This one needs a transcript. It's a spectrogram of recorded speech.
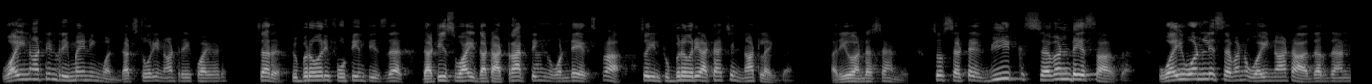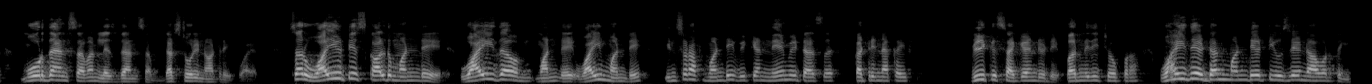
Why not in remaining one? That story not required. Sir, February 14th is there. That is why that attracting one day extra. So in February attaching, not like that. Are you understand? So certain week, seven days are there. Why only seven? Why not other than more than seven, less than seven? That story not required. Sir, why it is called Monday? Why the Monday? Why Monday? Instead of Monday, we can name it as Katrina Kaif. Week second day, Parineeti Chopra. Why they done Monday, Tuesday, and our thing?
